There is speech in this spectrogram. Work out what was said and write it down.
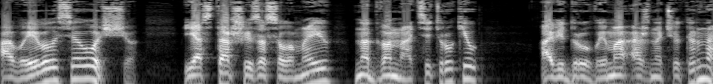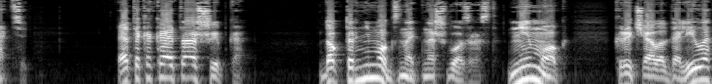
А виявилося ось що. Я старший за Соломею на дванадцять років, а від Рувима аж на чотирнадцять. Это какая-то ошибка. Доктор не мог знать наш возраст. Не мог, кричала Даліла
